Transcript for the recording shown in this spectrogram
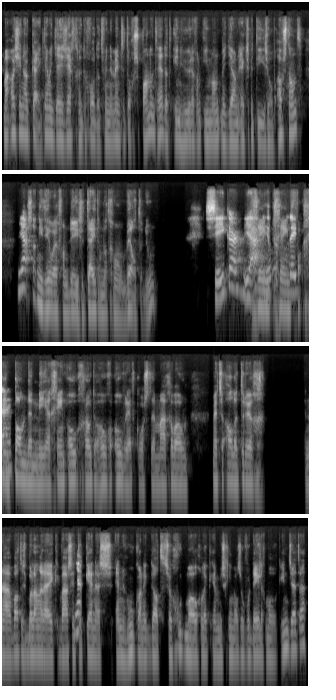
Maar als je nou kijkt, hè, want jij zegt, goh, dat vinden mensen toch spannend, hè, dat inhuren van iemand met jouw expertise op afstand. Ja. Is dat niet heel erg van deze tijd om dat gewoon wel te doen? Zeker, ja. geen, heel geen, panden meer, geen o- grote hoge overheadkosten, maar gewoon met z'n allen terug naar wat is belangrijk, waar zit Ja. de kennis en hoe kan ik dat zo goed mogelijk en misschien wel zo voordelig mogelijk inzetten.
